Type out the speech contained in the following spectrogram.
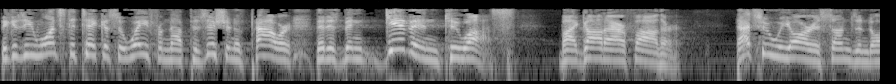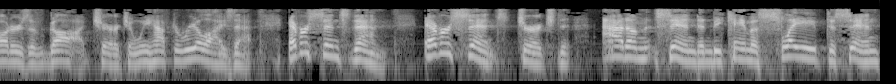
Because he wants to take us away from that position of power that has been given to us by God our Father. That's who we are as sons and daughters of God, church, and we have to realize that. Ever since then, ever since, church, Adam sinned and became a slave to sin,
